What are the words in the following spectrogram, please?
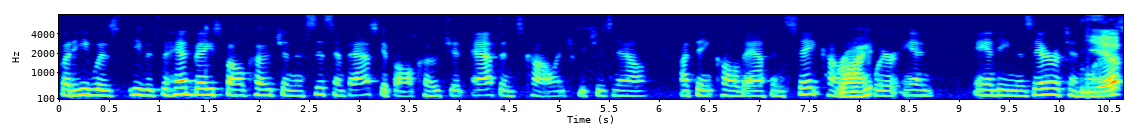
but he was he was the head baseball coach and assistant basketball coach at Athens College, which is now I think called Athens State College, Right. where and Andy Nazaritan was. Yep.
